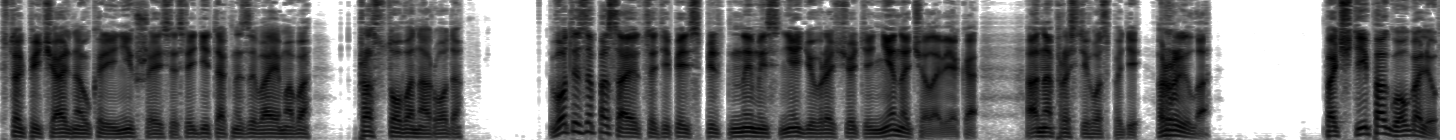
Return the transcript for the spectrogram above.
столь печально укоренившееся среди так называемого простого народа. Вот и запасаются теперь спиртным и снедью в расчете не на человека, а на, прости господи, рыло. Почти по Гоголю.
